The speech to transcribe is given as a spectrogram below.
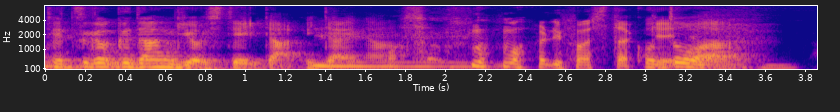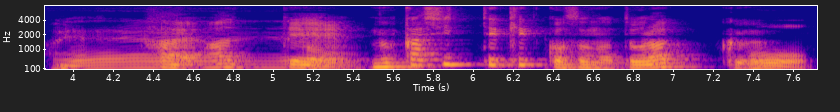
哲学談義をしていたみたいうん。なそんなのもありましたことは。はい、あって、昔って結構そのドラッグ、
